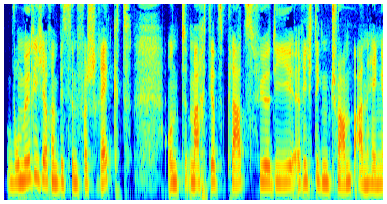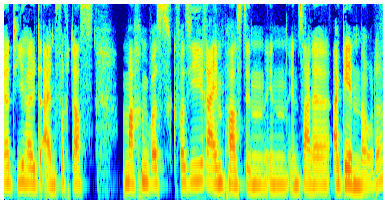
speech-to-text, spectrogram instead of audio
womöglich auch ein bisschen verschreckt und macht jetzt Platz für die richtigen Trump-Anhänger, die halt einfach das machen, was was quasi reinpasst in, in, in seine Agenda, oder?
